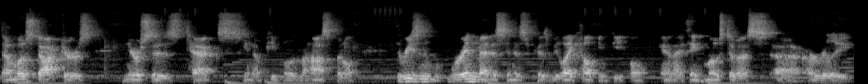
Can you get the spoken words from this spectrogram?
Now, most doctors, nurses, techs, you know, people in the hospital. The reason we're in medicine is because we like helping people, and I think most of us uh, are really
